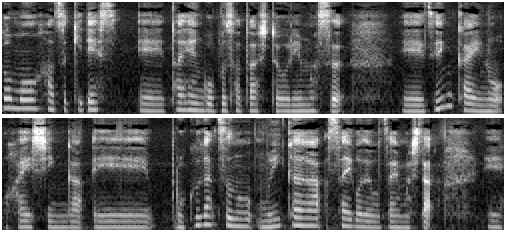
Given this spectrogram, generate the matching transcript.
どうも、はずきです。えー大変ご無沙汰しております。えー前回の配信が、えー6月の6日が最後でございました。えー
